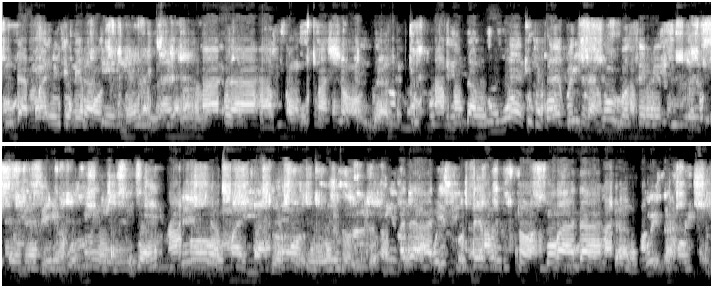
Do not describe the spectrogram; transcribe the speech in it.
to the mighty name of Jesus. Father, have compassion on me. And put an end to everything that is causing me. Father, at this seventh Father, Father, have compassion.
